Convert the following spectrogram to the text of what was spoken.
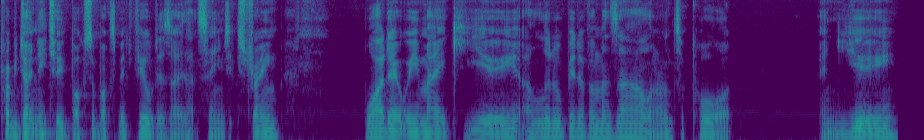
Probably don't need two box-to-box midfielders, though. That seems extreme. Why don't we make you a little bit of a Mezzala on support? And you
